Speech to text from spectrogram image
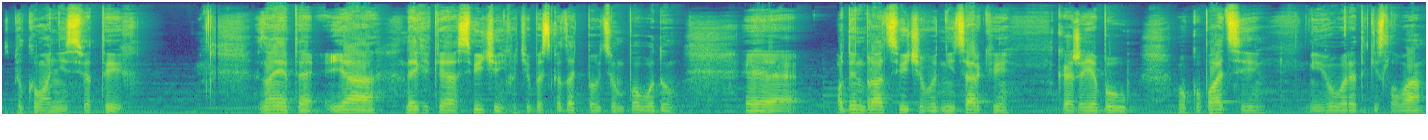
в спілкуванні святих. Знаєте, я декілька свідчень хотів би сказати по цьому поводу. Е, один брат свідчив в одній церкві, каже, я був в окупації і говорить такі слова.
